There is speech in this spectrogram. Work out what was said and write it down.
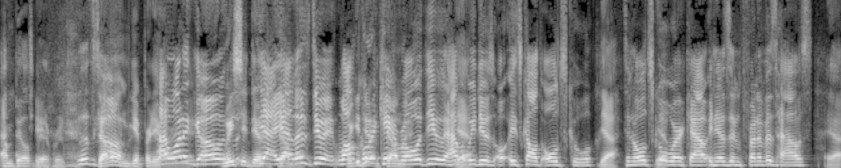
I'm built different. Let's Some go. of them get pretty Hard, I want to go. We should do it Yeah, and yeah. Let's do it. While We could do it Court can't film roll with you, how Yeah. what we do is it's called called Old School. Yeah. It's an old school Yeah. workout, and he was in front of his house. Yeah.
